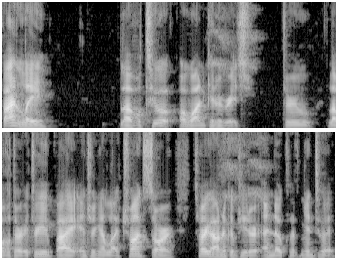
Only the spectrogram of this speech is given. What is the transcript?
Finally, level 201 can be reached through level 33 by entering an electronics store, turning on a computer, and no clicking into it.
